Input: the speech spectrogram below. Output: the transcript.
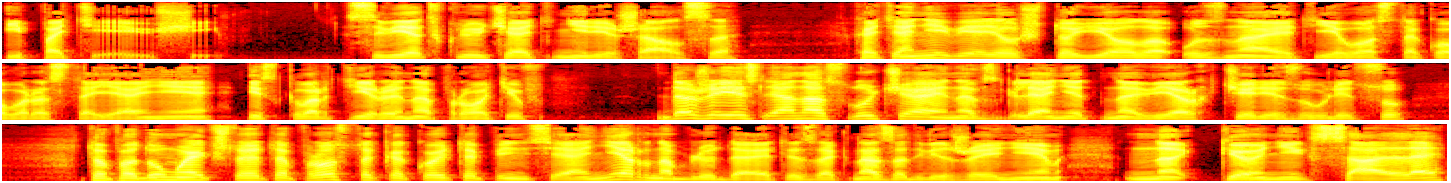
и потеющий. Свет включать не решался, хотя не верил, что Йола узнает его с такого расстояния из квартиры напротив. Даже если она случайно взглянет наверх через улицу, то подумает, что это просто какой-то пенсионер наблюдает из окна за движением на Кёнигсалле,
